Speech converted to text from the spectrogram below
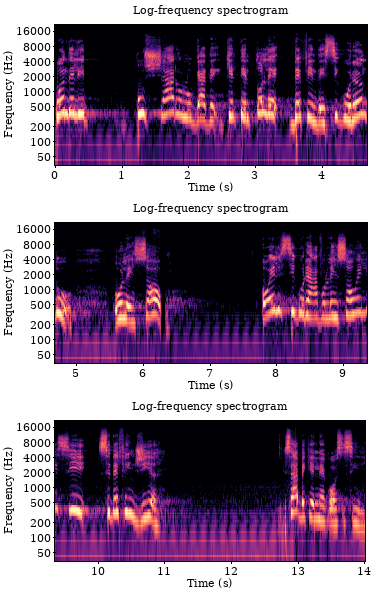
Quando ele puxar o lugar de, que ele tentou defender segurando o lençol, ou ele segurava o lençol, ou ele se, se defendia. Sabe aquele negócio assim?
